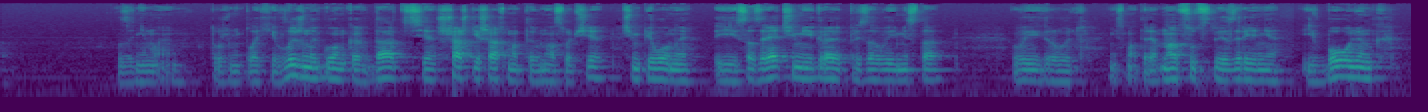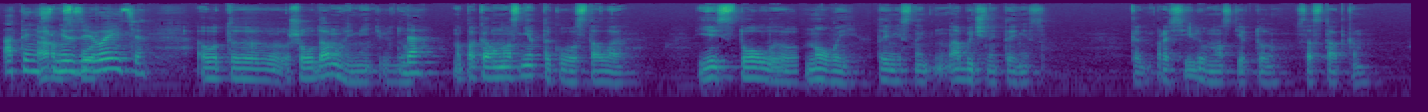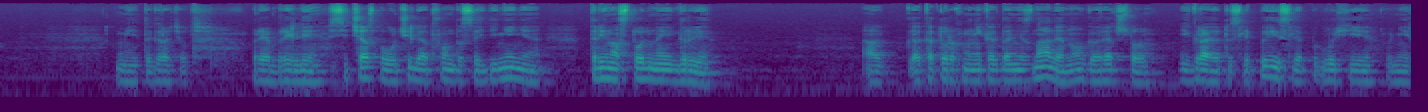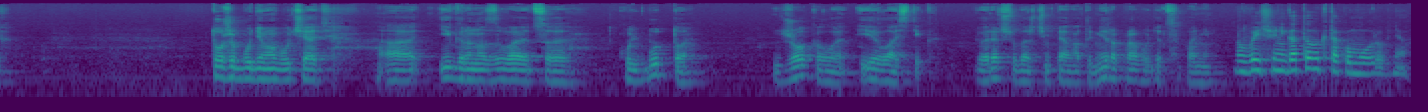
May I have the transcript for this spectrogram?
занимаем тоже неплохие. В лыжных гонках, да, все шашки, шахматы у нас вообще чемпионы. И со зрячими играют призовые места, выигрывают, несмотря на отсутствие зрения. И в боулинг. А теннис не развиваете? А вот э, шоудан вы имеете в виду? Да. Но пока у нас нет такого стола. Есть стол э, новый, теннисный, обычный теннис. Как просили у нас те, кто с остатком умеет играть. Вот приобрели. Сейчас получили от фонда соединения три настольные игры, о, о которых мы никогда не знали, но говорят, что играют и слепые, и слепоглухие в них. Тоже будем обучать. А игры называются Кульбутто, Джокола и Эластик. Говорят, что даже чемпионаты мира проводятся по ним. Но вы еще не готовы к такому уровню?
